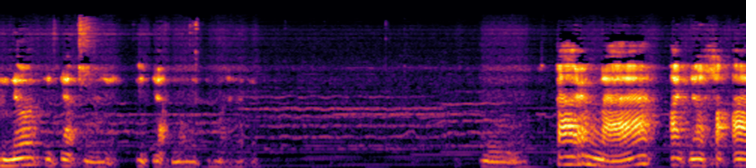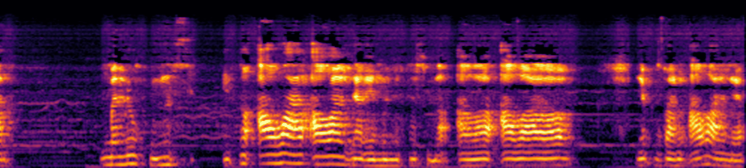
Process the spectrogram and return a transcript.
beliau tidak boleh, tidak mau dimaharin. Hmm. Karena pada saat melukis itu awal-awal dari melukis mbak awal-awal ya bukan awal ya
